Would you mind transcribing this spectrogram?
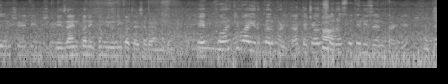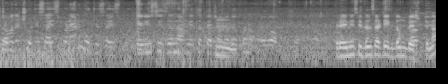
दोनशे तीनशे. डिझाईन पण एकदम युनिकच आहे सगळ्यामध्ये. हे खण किंवा इरकल म्हणतात त्याच्यावर. सरस्वती डिझाईन काढली. त्याच्यामध्ये छोटी साईज पण आहे आणि मोठी साईज पण हेवी सीझन आहे तर त्याच्यामध्ये पण वापरू शकतो. रेनी सीझनसाठी एकदम बेस्ट ना?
